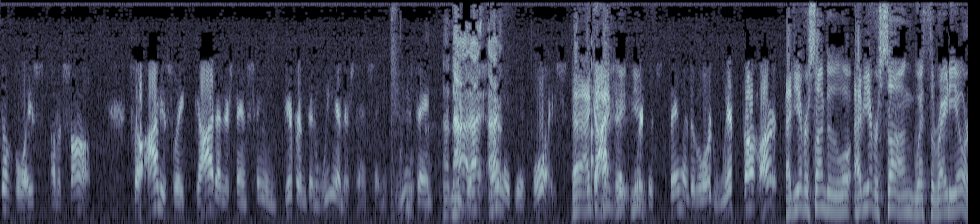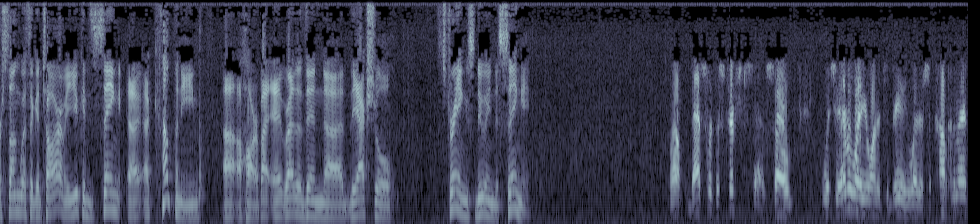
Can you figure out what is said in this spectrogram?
the voice of a psalm. So obviously, God understands singing different than we understand singing. We think Uh, now, you I- just I- sing with your voice. I- God I- said you- we're to sing unto the Lord with the harp. Have you ever sung to the Lord? Have you ever sung with the radio or sung with a guitar? I mean, you can sing uh, accompanying uh, a harp I, uh, rather than uh, the actual strings doing the singing. Well, that's what the scripture says. So, whichever way you want it to be, whether it's accompaniment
